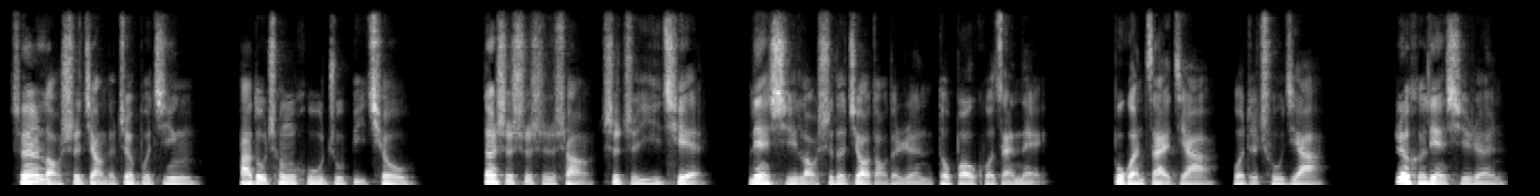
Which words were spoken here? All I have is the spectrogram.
虽然老师讲的这部经，他都称呼诸比丘，但是事实上是指一切练习老师的教导的人都包括在内，不管在家。或者出家，任何练习人，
